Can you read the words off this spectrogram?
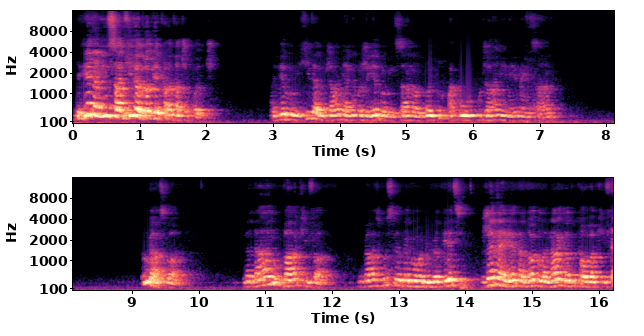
Jer jedan insan hiljadu objekata će podići. A vjeruj mi, hiljadu džamija ne može jednog insana odvojiti ako u, džamiji nema insana. Druga stvar. Na danu Vakifa, u Gazi Muslim Begovoj biblioteci, žena je jedna dobila nagradu kao Vakifa.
